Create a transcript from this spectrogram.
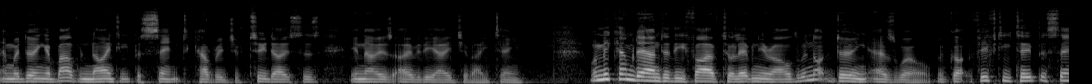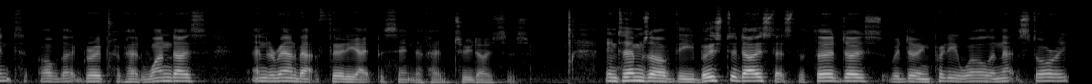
and we're doing above 90% coverage of two doses in those over the age of 18. When we come down to the 5 to 11 year olds, we're not doing as well. We've got 52% of that group have had one dose and around about 38% have had two doses. In terms of the booster dose, that's the third dose, we're doing pretty well in that story.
